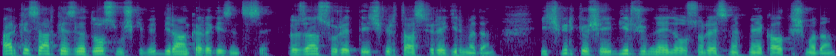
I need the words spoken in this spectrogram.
Herkes herkesle dostmuş gibi bir Ankara gezintisi. Özel surette hiçbir tasvire girmeden, hiçbir köşeyi bir cümleyle olsun resmetmeye kalkışmadan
